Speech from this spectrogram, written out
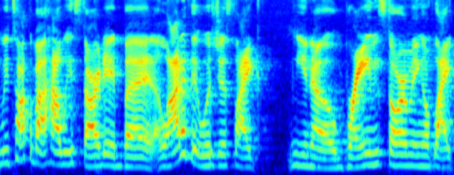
we talk about how we started, but a lot of it was just like you know brainstorming of like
